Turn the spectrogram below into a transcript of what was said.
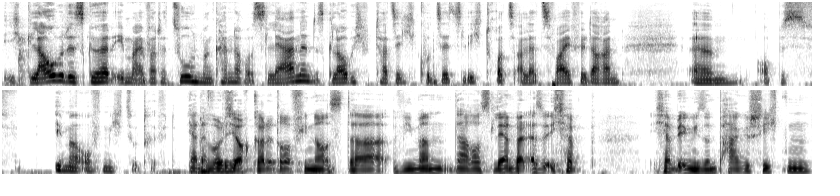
ich glaube, das gehört eben einfach dazu und man kann daraus lernen. Das glaube ich tatsächlich grundsätzlich, trotz aller Zweifel daran, ähm, ob es immer auf mich zutrifft. Ja, da wollte ich auch gerade drauf hinaus, da wie man daraus lernt, weil also ich habe ich habe irgendwie so ein paar Geschichten,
